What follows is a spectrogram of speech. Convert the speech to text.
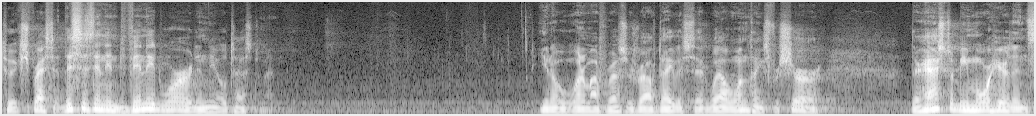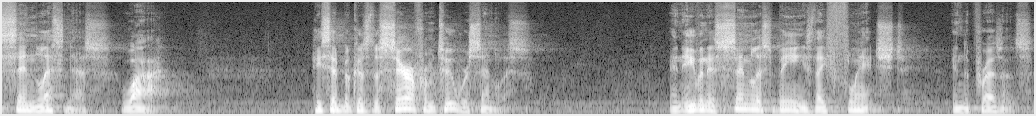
to express it. This is an invented word in the Old Testament. You know, one of my professors, Ralph Davis, said, Well, one thing's for sure there has to be more here than sinlessness. Why? He said, Because the seraphim too were sinless. And even as sinless beings, they flinched in the presence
